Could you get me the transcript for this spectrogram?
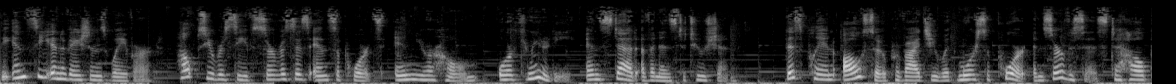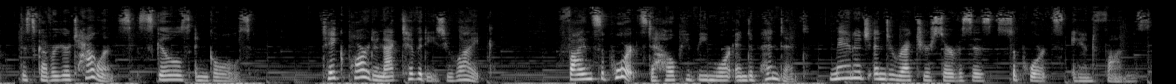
The NC Innovations Waiver helps you receive services and supports in your home or community instead of an institution. This plan also provides you with more support and services to help discover your talents, skills, and goals Take part in activities you like. Find supports to help you be more independent. Manage and direct your services, supports, and funds.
